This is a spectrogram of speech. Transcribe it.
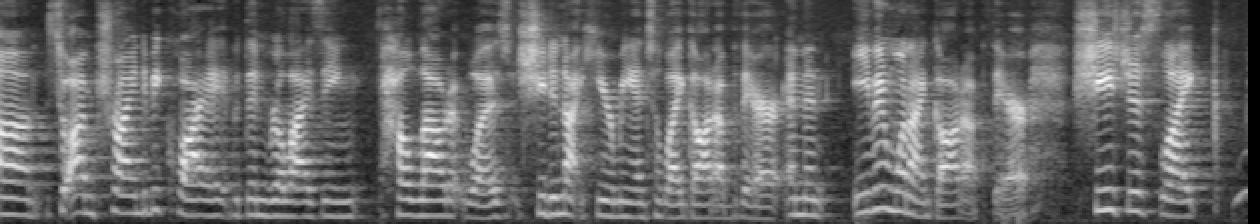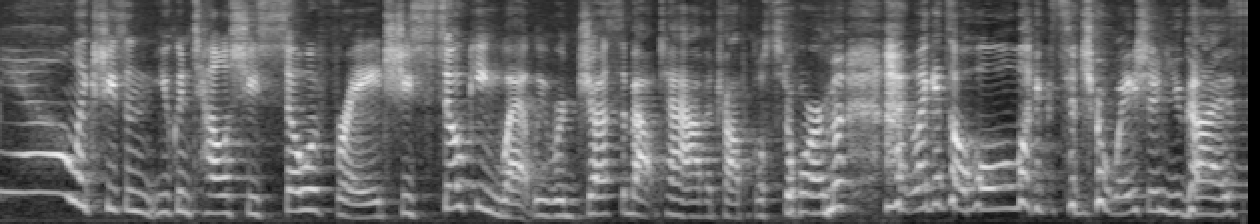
Um, so I'm trying to be quiet, but then realizing how loud it was, she did not hear me until I got up there. And then even when I got up there, she's just like, like she's in, you can tell she's so afraid. She's soaking wet. We were just about to have a tropical storm. like it's a whole like situation, you guys.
